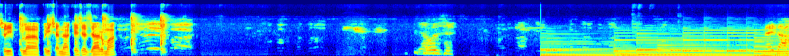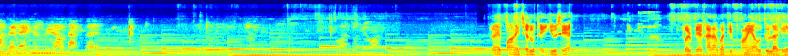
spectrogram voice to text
શ્રી પેલા પૈસા નાખે છે ઝાડમાં. નાખતા હે. વાંધો નહીં, વાંધો નહીં. તો અહીં પાણી શરૂ થઈ ગયું છે ઉપર ભેખાડામાંથી પાણી આવતું લાગે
